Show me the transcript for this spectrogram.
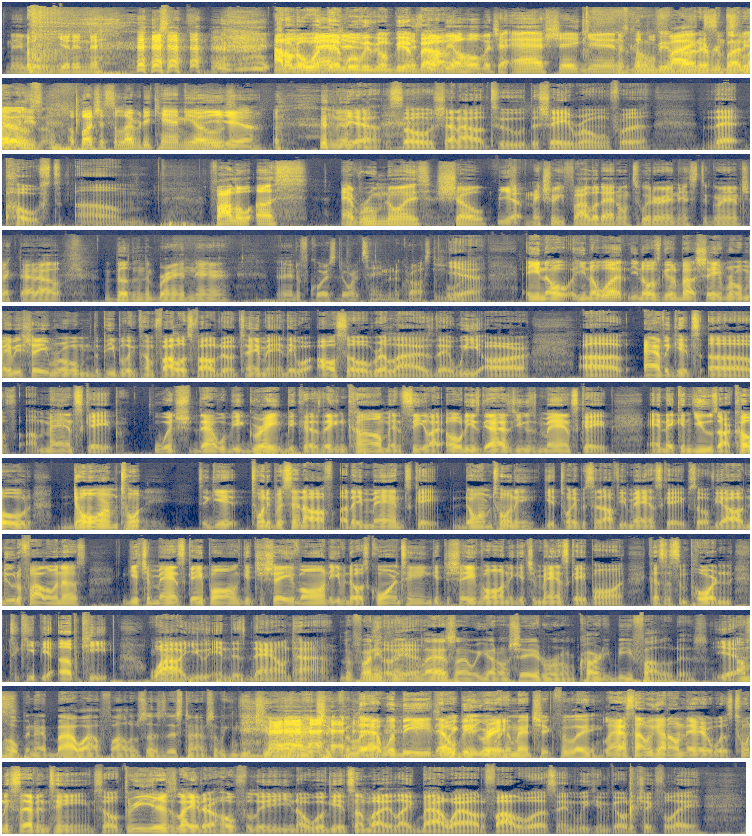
maybe we can get in there. I don't know what that Imagine movie's gonna be about. It's gonna be a whole bunch of ass shaking, It's a gonna couple be fights, about everybody some celebrities, else. a bunch of celebrity cameos. yeah, yeah. So shout out to the Shade Room for that post. Um, Follow us at Room Noise Show. Yep. Make sure you follow that on Twitter and Instagram. Check that out. We're building the brand there, and of course, Dormtainment across the board. yeah. And you know, you know what? You know what's good about Shade Room? Maybe Shade Room, the people that come follow us follow the entertainment, and they will also realize that we are uh, advocates of uh, Manscape, which that would be great because they can come and see like, oh, these guys use Manscape, and they can use our code Dorm20 to get 20% off of a Manscape. Dorm20, get 20% off your Manscape. So if y'all new to following us, get your Manscape on, get your shave on, even though it's quarantine, get your shave on and get your Manscape on because it's important to keep your upkeep while you in this downtime. The funny So, thing, yeah. last time we got on Shade Room, Cardi B followed us. Yes. I'm hoping that Bow Wow follows us this time, so we can get you and him at Chick Fil A. That would be that would be great. him at Chick Fil A. Last time we got on there was 2017. So three years later, hopefully, you know, we'll get somebody like Bow Wow to follow us, and we can go to Chick Fil A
